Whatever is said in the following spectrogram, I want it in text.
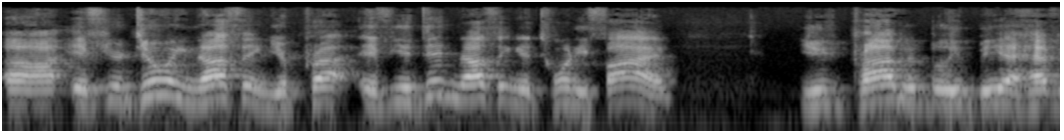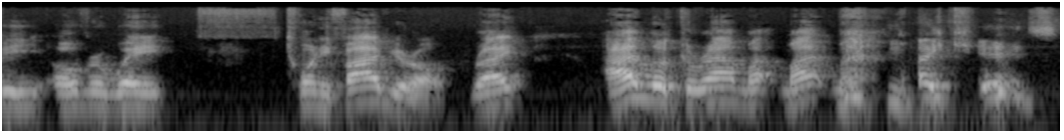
Uh, if you're doing nothing, you're pro- if you did nothing at 25, you'd probably be a heavy, overweight 25 year old, right? I look around, my, my, my, my kids,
